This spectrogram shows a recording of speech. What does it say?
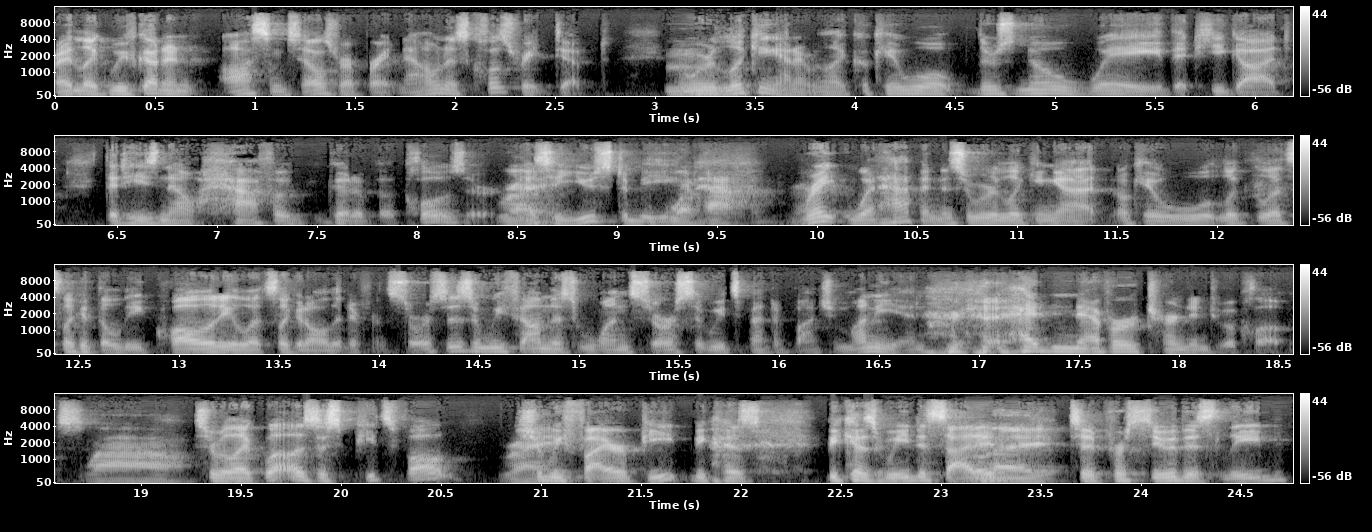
right like we've got an awesome sales rep right now and his close rate dipped Mm. we were looking at it we're like okay well there's no way that he got that he's now half a good of a closer Right. as he used to be What happened? right what happened and so we were looking at okay well look, let's look at the lead quality let's look at all the different sources and we found this one source that we'd spent a bunch of money in Okay. had never turned into a close Wow. so we're like well is this pete's fault Right. should we fire pete because because we decided Right. to pursue this lead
